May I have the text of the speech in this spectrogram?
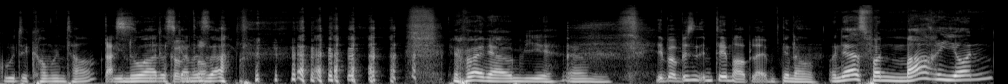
gute Kommentar, Das wie Noah das gerne Kommentar. sagt. wir wollen ja irgendwie, ähm, Lieber ein bisschen im Thema bleiben. genau. Und der ist von Marion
